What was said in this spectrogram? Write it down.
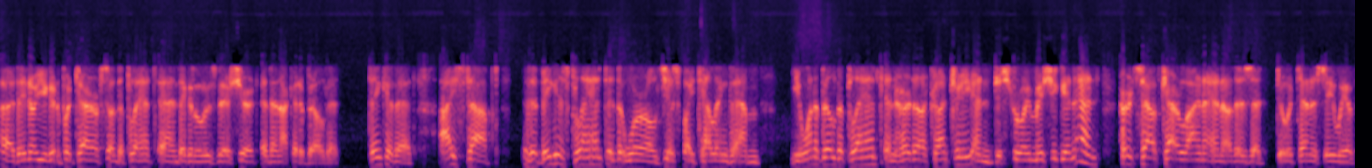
uh, they know you're going to put tariffs on the plant, and they're going to lose their shirt, and they're not going to build it. Think of that. I stopped the biggest plant in the world just by telling them, you want to build a plant and hurt our country and destroy Michigan and hurt South Carolina and others that do it, Tennessee. We have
